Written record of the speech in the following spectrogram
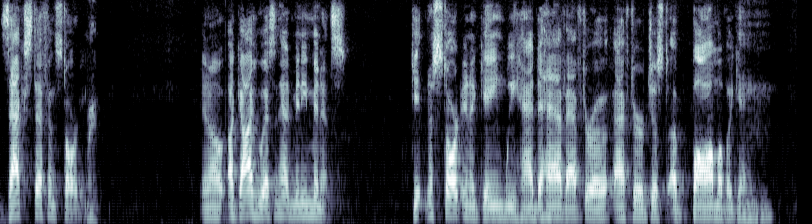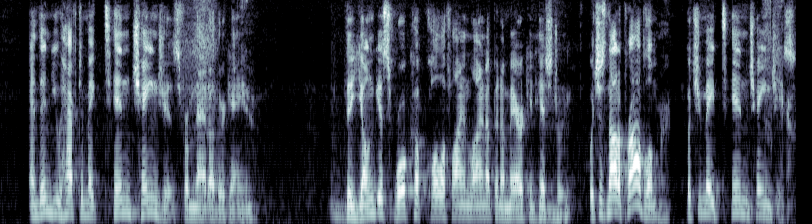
Zack Steffen starting. Right. You know, a guy who hasn't had many minutes, getting a start in a game we had to have after a, after just a bomb of a game, Mm-hmm. and then you have to make ten changes from that other game. The youngest World Cup qualifying lineup in American history, which is not a problem, Mm-hmm. Right. but you made ten changes.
